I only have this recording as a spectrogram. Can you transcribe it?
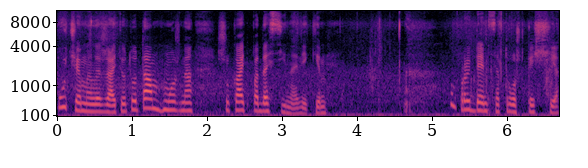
кучами лежать. От там можна шукати падасіновіки. Ну, пройдемося трошки ще.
